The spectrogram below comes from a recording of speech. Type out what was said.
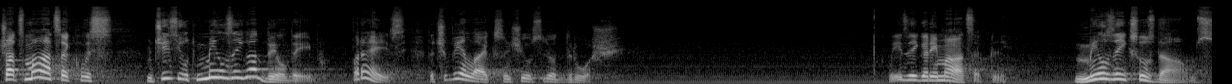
Šāds māceklis izjūt milzīgu atbildību. Pareizi. Taču vienlaikus viņš jūtas ļoti droši. Līdzīgi arī mācekļi. Milzīgs uzdevums,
